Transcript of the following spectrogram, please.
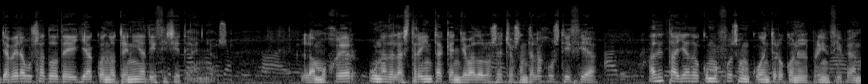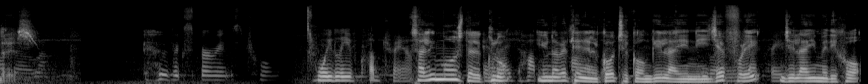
de haber abusado de ella cuando tenía 17 años. La mujer, una de las 30 que han llevado los hechos ante la justicia, ha detallado cómo fue su encuentro con el príncipe Andrés. Salimos del club y una vez en el coche con Ghislaine y Jeffrey, Ghislaine me dijo,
